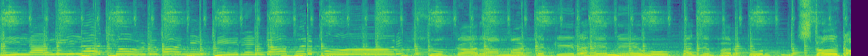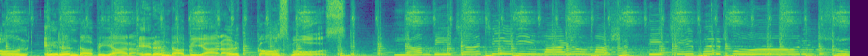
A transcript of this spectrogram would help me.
લીલા લીલા છોડવાને એરંડા ભરપૂર. સુકારામાં ટકી રહે ને ઉપજ ભરપૂર. સ્ટાર્ટ ઓન એરંડા બિયારણ એરંડા બિયારણ કોસ્મોસ લાંબી જાજી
